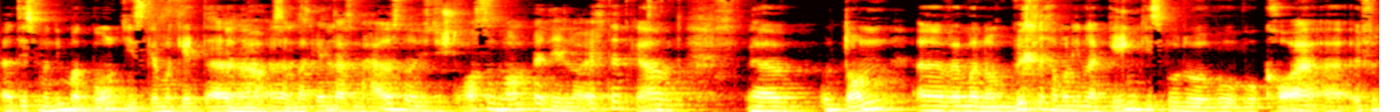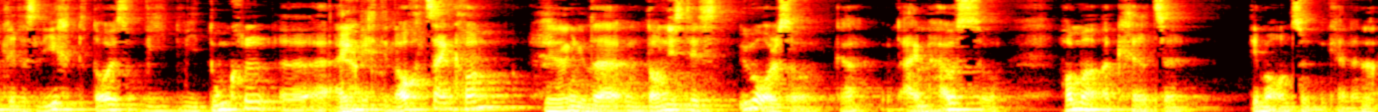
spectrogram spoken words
äh, das man nicht mehr gewohnt ist. Gell? Man geht, äh, Genau, äh, man geht ja. aus dem Haus, dann ist die Straßenlampe, die leuchtet, gell? Und, äh, und dann, äh, wenn man dann wirklich einmal in einer Gegend ist, wo, du, wo, wo kein äh, öffentliches Licht da ist, wie, wie dunkel äh, eigentlich die Nacht sein kann. Ja, und, genau. äh, und dann ist das überall so, gell? in einem Haus so. Haben wir eine Kerze, die wir anzünden können? Ja.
